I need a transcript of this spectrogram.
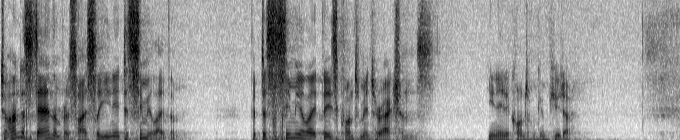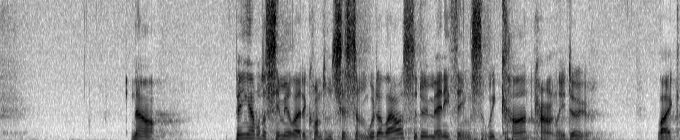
To understand them precisely, you need to simulate them. But to simulate these quantum interactions, you need a quantum computer. Now, being able to simulate a quantum system would allow us to do many things that we can't currently do, like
